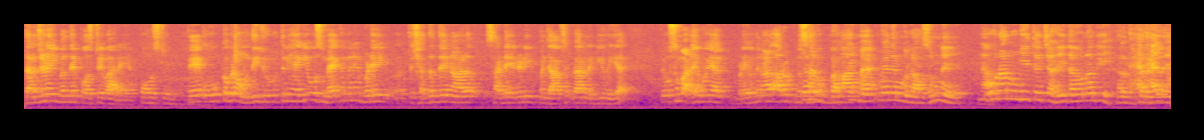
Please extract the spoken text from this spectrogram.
ਦਰਜਨਾਂ ਹੀ ਬੰਦੇ ਪੋਜ਼ਿਟਿਵ ਆ ਰਹੇ ਆ। ਪੋਜ਼ਿਟਿਵ ਤੇ ਉਹ ਘਬਰਾਉਣ ਦੀ ਜ਼ਰੂਰਤ ਨਹੀਂ ਹੈਗੀ। ਉਸ ਮਹਿਕਮੇ ਨੇ ਬੜੇ ਤਸ਼ੱਦਦ ਦੇ ਨਾਲ ਸਾਡੇ ਜਿਹੜੀ ਪੰਜਾਬ ਸਰਕਾਰ ਲੱਗੀ ਹੋਈ ਹੈ ਤੇ ਉਹ ਸੰਭਾਲੇ ਹੋਏ ਆ ਬੜੇ ਉਹਦੇ ਨਾਲ ਔਰ ਸਾਨੂੰ ਪਰਮਾਤਮਾ ਮਹਿਕਮੇ ਦੇ ਮੁਲਾਜ਼ਮ ਨੇ। ਉਹਨਾਂ ਨੂੰ ਵੀ ਤੇ ਚਾਹੀਦਾ ਉਹਨਾਂ ਦੀ ਹੈਲਪ ਕਰਨ ਲਈ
